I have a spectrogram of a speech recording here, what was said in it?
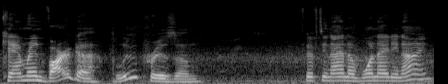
Cameron Varga, Blue Prizm. 59 of 199.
